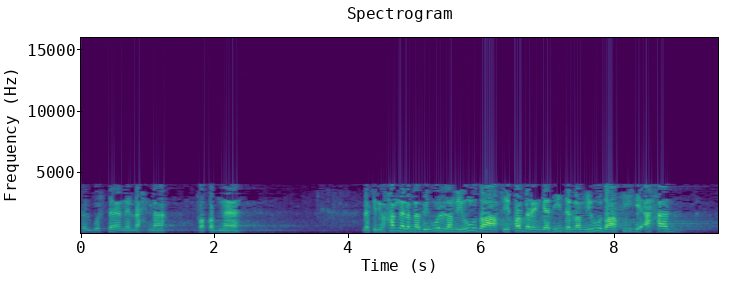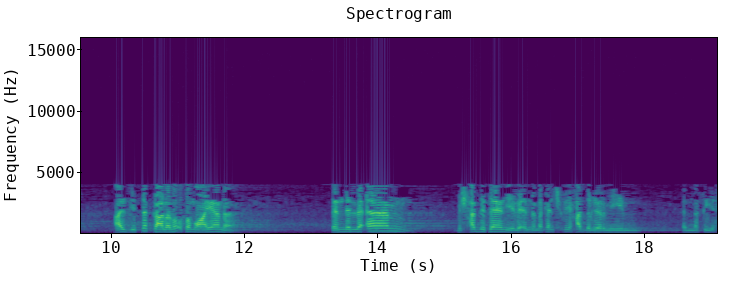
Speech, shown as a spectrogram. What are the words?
في البستان اللي إحنا فقدناه. لكن يوحنا لما بيقول لم يوضع في قبر جديد لم يوضع فيه أحد عايز يتك على نقطة معينة إن اللي قام مش حد تاني لأن ما كانش فيه حد غير مين؟ المسيح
